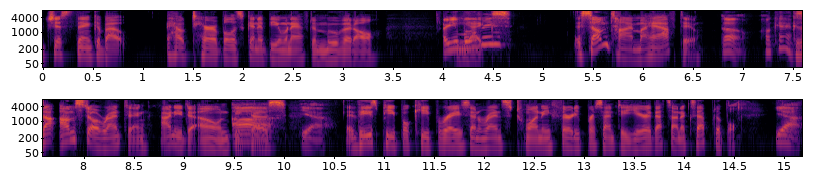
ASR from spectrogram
just think about how terrible it's going to be when I have to move it all. Are you moving? Sometime I have to Oh, okay. because I'm still renting. I need to own because Ah, yeah, these people keep raising rents 20, 30% a year. That's unacceptable. yeah.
